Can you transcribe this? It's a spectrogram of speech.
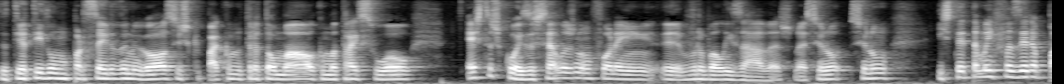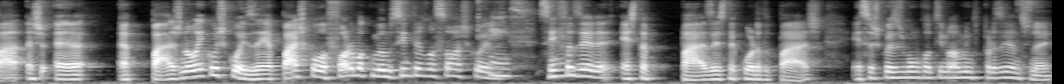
de ter tido um parceiro de negócios que, pá, que me tratou mal, que me atraiçoou. Estas coisas, se elas não forem eh, verbalizadas, não é? se, eu não, se eu não. Isto é também fazer a paz. A, a paz não é com as coisas, é a paz com a forma como eu me sinto em relação às coisas. É isso. Sem é. fazer esta paz, esta cor de paz, essas coisas vão continuar muito presentes, não é?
